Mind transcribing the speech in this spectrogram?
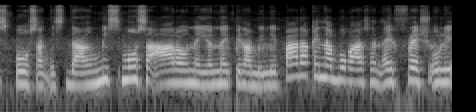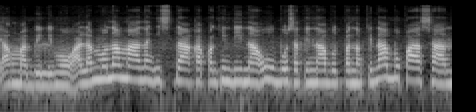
nadidispose ang isdang mismo sa araw na yun na pinamili para kinabukasan ay fresh uli ang mabili mo. Alam mo naman ang isda kapag hindi naubos at tinabot pa ng kinabukasan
